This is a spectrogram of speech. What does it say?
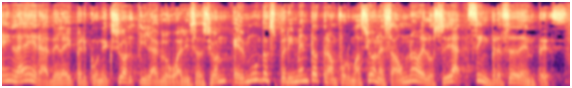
En la era de la hiperconexión y la globalización, el mundo experimenta transformaciones a una velocidad sin precedentes.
